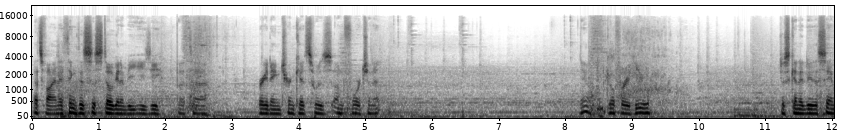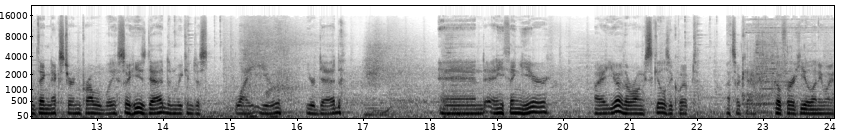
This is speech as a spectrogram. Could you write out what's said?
That's fine. I think this is still going to be easy, but uh, raiding trinkets was unfortunate. Yeah, go for a heal. Just going to do the same thing next turn, probably. So he's dead, and we can just light you. You're dead. And anything here... Right, you have the wrong skills equipped. That's okay. Go for a heal anyway.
